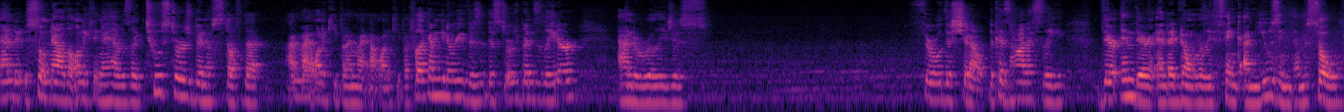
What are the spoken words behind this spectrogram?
And so now the only thing I have is like two storage bin of stuff that I might want to keep and I might not want to keep. I feel like I'm gonna revisit the storage bins later and really just throw this shit out because honestly they're in there and I don't really think I'm using them. So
